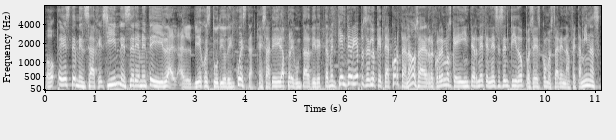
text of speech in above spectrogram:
O este mensaje, sin necesariamente ir al, al viejo estudio de encuesta. Exacto. De ir a preguntar directamente. Que en teoría, pues es lo que te acorta, ¿no? O sea, recordemos que Internet en ese sentido, pues es como estar en anfetaminas.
